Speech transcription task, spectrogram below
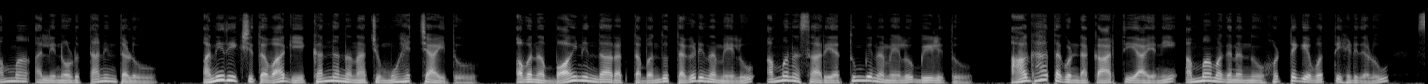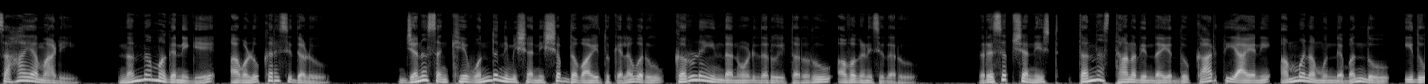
ಅಮ್ಮ ಅಲ್ಲಿ ನೋಡುತ್ತಾ ನಿಂತಳು. ಅನಿರೀಕ್ಷಿತವಾಗಿ ಕನ್ನನ ಚುಮ್ಮು ಹೆಚ್ಚಾಯಿತು. ಅವನ ಬಾಯ್ನಿಂದ ರಕ್ತ ಬಂದು ತಗಡಿನ ಮೇಲೂ, ಅಮ್ಮನ ಸಾರಿಯ ತುಂಬಿನ ಮೇಲೂ ಬೀಳಿತು. ಆಘಾತಗೊಂಡ ಕಾರ್ತಿಯಾಯನಿ ಅಮ್ಮ ಮಗನನ್ನು ಹೊಟ್ಟೆಗೆ ಒತ್ತಿ ಹಿಡಿದಳು, ಸಹಾಯ ಮಾಡಿ. ನನ್ನ ಮಗನಿಗೆ ಅವಳು ಕರೆಸಿದಳು. ಜನಸಂಖ್ಯೆ ಒಂದು ನಿಮಿಷ ನಿಶ್ಶಬ್ದವಾಯಿತು ಕೆಲವರು ಕರುಣೆಯಿಂದ ನೋಡಿದರು, ಇತರರು ಅವಗಣಿಸಿದರು. ರಿಸೆಪ್ಷನಿಸ್ಟ್ ತನ್ನ ಸ್ಥಾನದಿಂದ ಎದ್ದು ಕಾರ್ತಿಯಾಯನಿ ಅಮ್ಮನ ಮುಂದೆ ಬಂದು, ಇದು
